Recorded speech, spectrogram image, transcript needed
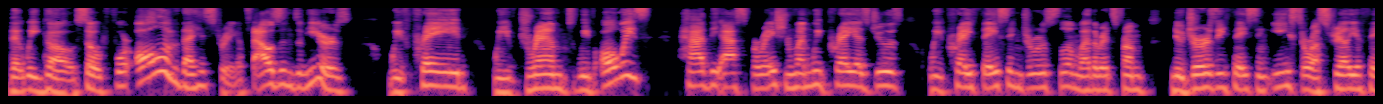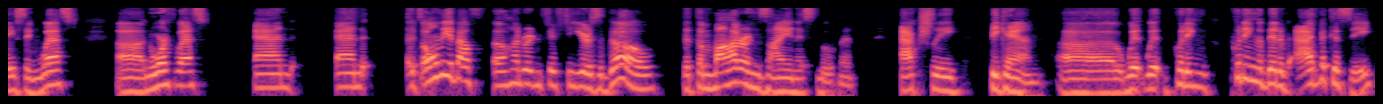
that we go. So for all of the history of thousands of years, we've prayed, We've dreamt. We've always had the aspiration when we pray as Jews, we pray facing Jerusalem, whether it's from New Jersey facing east or Australia facing west, uh, northwest. And, and it's only about 150 years ago that the modern Zionist movement actually began, uh, with, with putting, putting a bit of advocacy,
